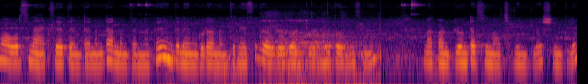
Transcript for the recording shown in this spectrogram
మా వాడు స్నాక్స్ అయితే తింటానంటే అన్నం తిన్నాక ఇంకా నేను కూడా అన్నం తినేసి గబగబా అంట్లు అనేది తోమేసాను. నాకు అంట్లు ఉంటే అసలు నచ్చదు ఇంట్లో షింక్లో.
